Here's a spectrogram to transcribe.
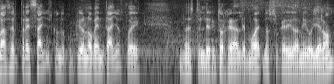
va a ser tres años, cuando cumplió 90 años, fue nuestro, el director general de Moet, nuestro querido amigo Jerón,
